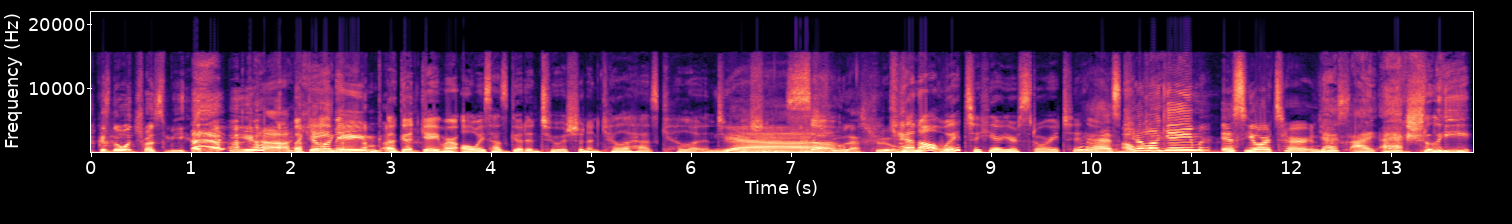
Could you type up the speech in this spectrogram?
because no one trusts me. yeah. But kill a gaming, game. a good gamer always has good intuition, and Killa has killer intuition. Yeah. That's so true. That's true. cannot wait to hear your story too. Yes, kill a Okay. game is your turn. Yes, I actually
